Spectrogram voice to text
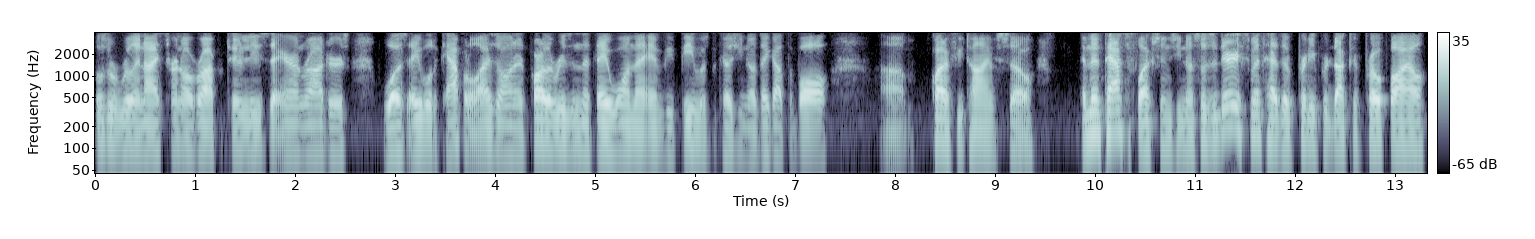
Those were really nice turnover opportunities that Aaron Rodgers was able to capitalize on. And part of the reason that they won that MVP was because, you know, they got the ball um, quite a few times. So and then pass deflections, you know. So Za'Darius Smith has a pretty productive profile.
